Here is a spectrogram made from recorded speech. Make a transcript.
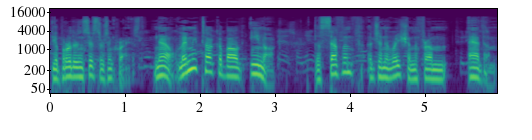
Dear brothers and sisters in Christ, now let me talk about Enoch, the seventh generation from Adam.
